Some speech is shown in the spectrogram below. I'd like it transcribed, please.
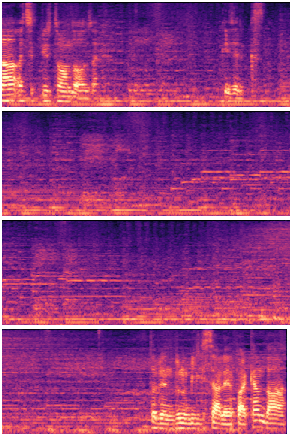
daha açık bir tonda olacak. Gecelik kısmı. Tabii yani bunu bilgisayarla yaparken daha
